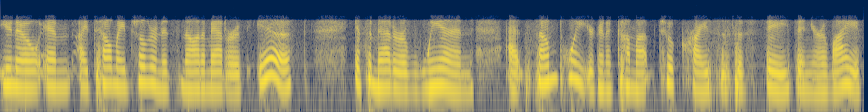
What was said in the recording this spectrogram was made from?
you know, and I tell my children it's not a matter of if, it's a matter of when. At some point, you're going to come up to a crisis of faith in your life,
